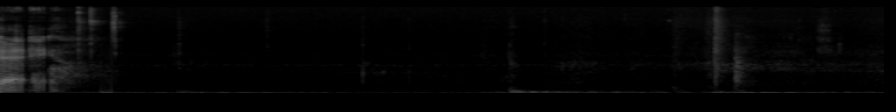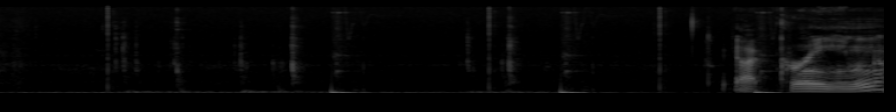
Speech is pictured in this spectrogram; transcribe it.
okay. We got green.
